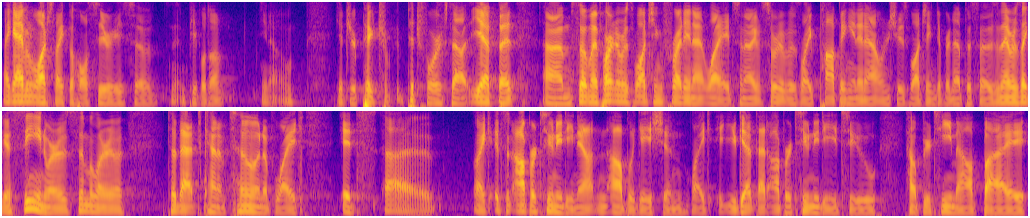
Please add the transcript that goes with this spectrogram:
like I haven't watched like the whole series, so people don't, you know, get your pitchforks out yet. But um, so my partner was watching Friday Night Lights, and I sort of was like popping in and out when she was watching different episodes, and there was like a scene where it was similar to that kind of tone of like it's. Uh, like it's an opportunity, not an obligation. Like you get that opportunity to help your team out by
